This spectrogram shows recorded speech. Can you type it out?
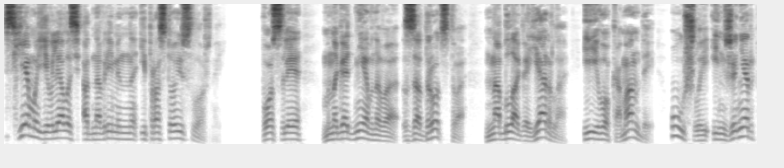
Схема являлась одновременно и простой, и сложной. После многодневного задротства на благо Ярла и его команды ушлый инженер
